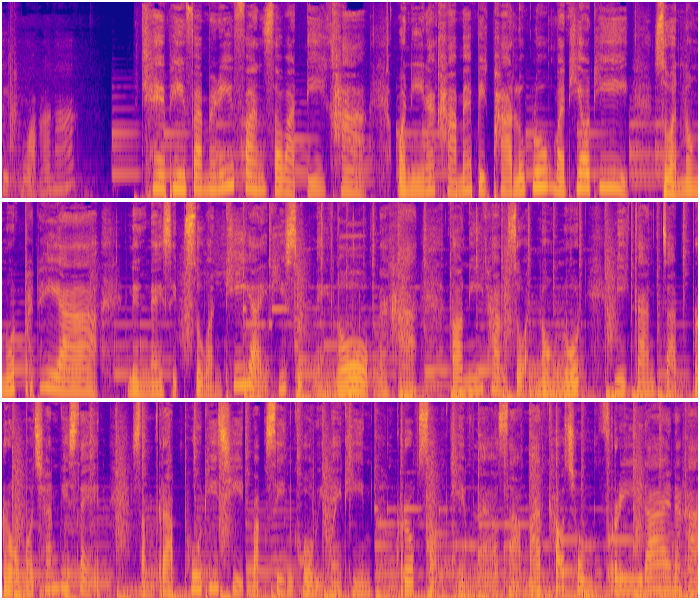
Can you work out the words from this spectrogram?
กนกี่ขวบแล้วนะ KP Family Fun สวัสดีค่ะ วันนี้นะคะแม่ปิ๊กพาลูกๆมาเที่ยวที่สวนนงนุษย์พัทยา 1 ใน 10 สวนที่ใหญ่ที่สุดในโลกนะคะ ตอนนี้ทางสวนนงนุษย์มีการจัดโปรโมชั่นพิเศษสำหรับผู้ที่ฉีดวัคซีนโควิด -19 ครบ 2 เข็มแล้วสามารถเข้าชมฟรีได้นะคะ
